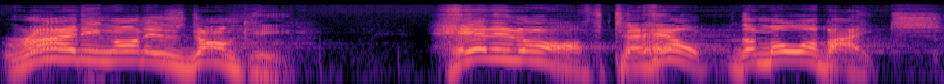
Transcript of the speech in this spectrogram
riding on his donkey, headed off to help the Moabites.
